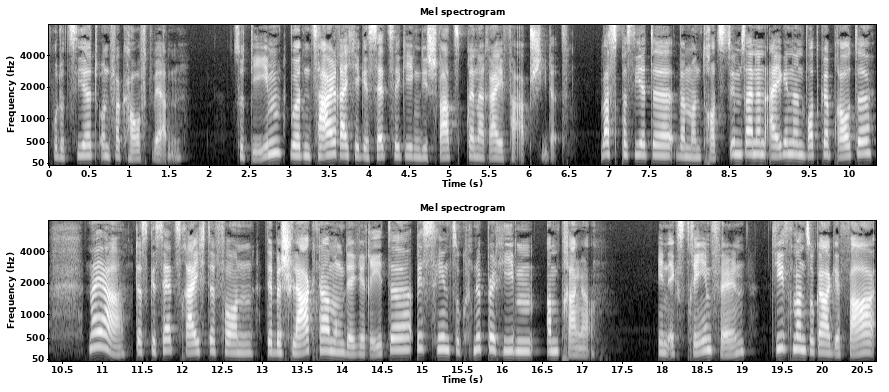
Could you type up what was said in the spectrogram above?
produziert und verkauft werden. Zudem wurden zahlreiche Gesetze gegen die Schwarzbrennerei verabschiedet. Was passierte, wenn man trotzdem seinen eigenen Wodka braute? Naja, das Gesetz reichte von der Beschlagnahmung der Geräte bis hin zu Knüppelhieben am Pranger. In Extremfällen lief man sogar Gefahr,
